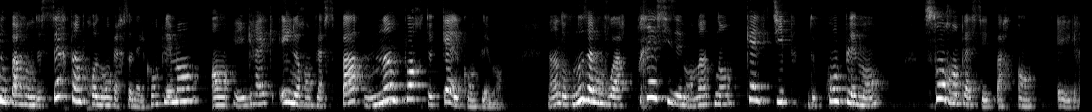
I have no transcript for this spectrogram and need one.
nous parlons de certains pronoms personnels compléments, en et y, et ils ne remplacent pas n'importe quel complément. Hein, donc nous allons voir précisément maintenant quel type de compléments sont remplacés par en et y.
